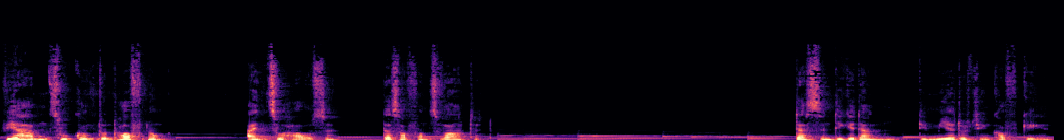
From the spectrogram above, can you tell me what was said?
Wir haben Zukunft und Hoffnung, ein Zuhause, das auf uns wartet. Das sind die Gedanken, die mir durch den Kopf gingen,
